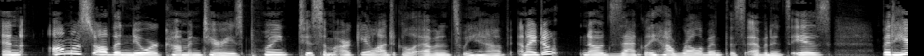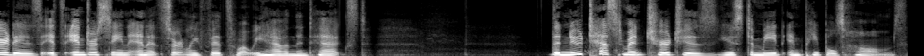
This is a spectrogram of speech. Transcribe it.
And almost all the newer commentaries point to some archaeological evidence we have. And I don't know exactly how relevant this evidence is, but here it is. It's interesting and it certainly fits what we have in the text. The New Testament churches used to meet in people's homes.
